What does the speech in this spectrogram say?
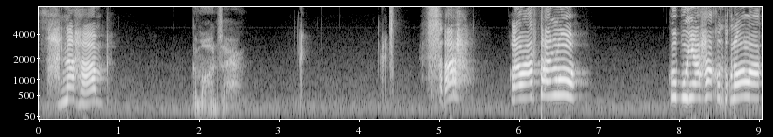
Sana, Ham. Come on sayang. Ah, kelewatan lo. Gue punya hak untuk nolak.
